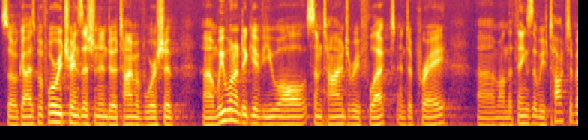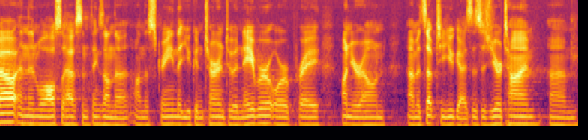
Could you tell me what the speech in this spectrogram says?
So, guys, before we transition into a time of worship, um, we wanted to give you all some time to reflect and to pray um, on the things that we've talked about, and then we'll also have some things on the on the screen that you can turn to a neighbor or pray on your own. Um, it's up to you guys. This is your time um,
